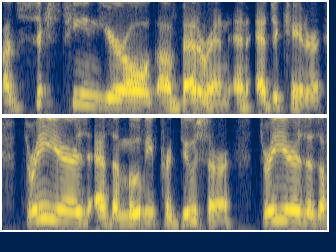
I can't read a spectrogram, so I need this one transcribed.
a 16 year old uh, veteran and educator, three years as a movie producer, three years as a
